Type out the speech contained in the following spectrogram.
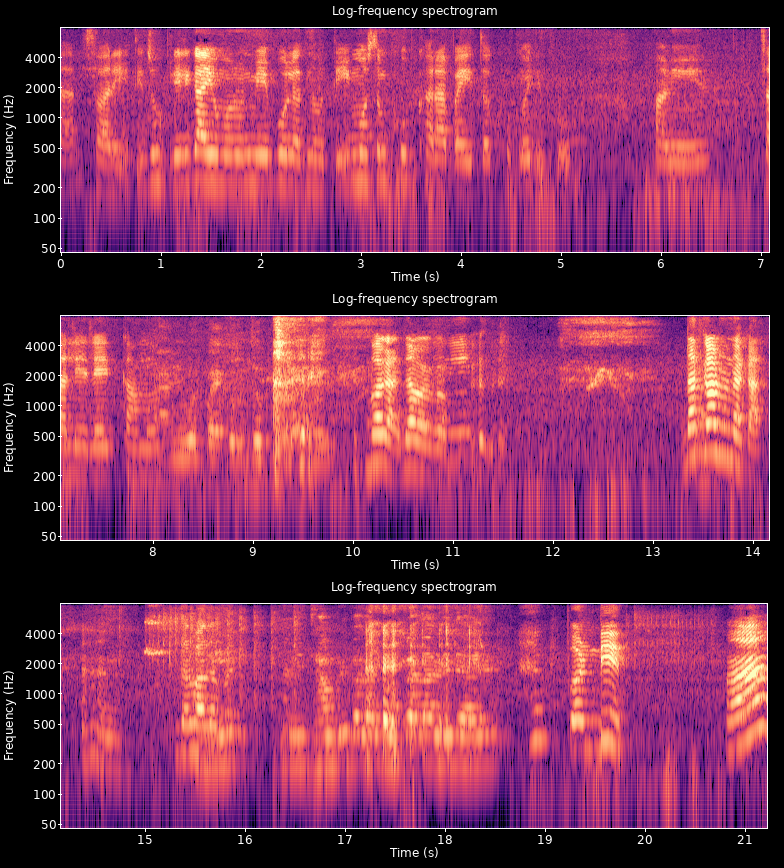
नमस्कार. सॉरी ती झोपलेली गाय म्हणून मी बोलत नव्हती. मोसम खूप खराब आहे इथं खूप म्हणजे खूप. आणि चाललेले आहेत कामं. आम्ही वर पाय करून झोपलेलो आहे बघा बाबा दात काढू नका. दरवाजा पंडित. हा?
